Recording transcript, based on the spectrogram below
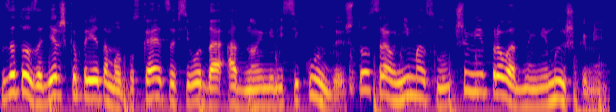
Зато задержка при этом опускается всего до 1 миллисекунды, что сравнимо с лучшими проводными мышками.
